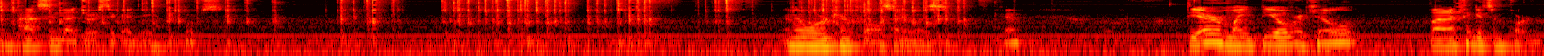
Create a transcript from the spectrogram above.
And pass in that joystick ID. Whoops. and then we'll return false anyways. Okay. The error might be overkill, but I think it's important.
